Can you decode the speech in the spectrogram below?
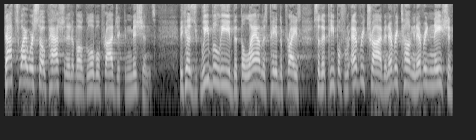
that's why we're so passionate about Global Project and missions because we believe that the Lamb has paid the price so that people from every tribe and every tongue and every nation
